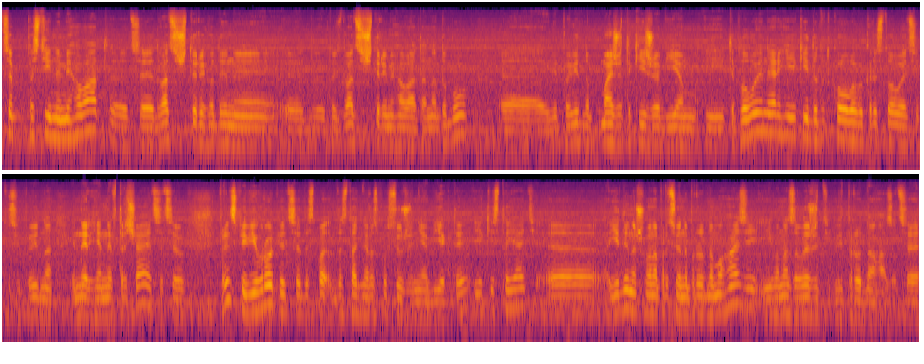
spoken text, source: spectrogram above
Це постійний мегаватт, е, це 24 години, е, тобто 24 мегаватта на добу. Е, Відповідно, майже такий же об'єм і теплової енергії, який додатково використовується. Тобто, відповідно, енергія не втрачається. Це в принципі в Європі це достатньо розповсюджені об'єкти, які стоять. Е, Єдине, що вона працює на природному газі, і вона залежить від природного газу. Це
